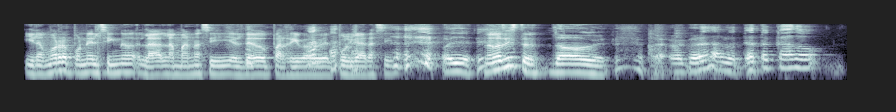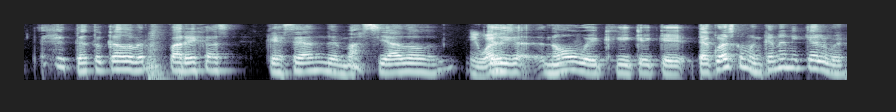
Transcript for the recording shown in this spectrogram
Y la morra pone el signo, la, la mano así, el dedo para arriba, güey, el pulgar así. Oye, ¿No lo has visto? no, güey. ¿Me acuerdas algo? ¿Te ha tocado, te ha tocado ver parejas que sean demasiado... Igual. que diga- no, güey, que, que, que... ¿Te acuerdas como en Cana Nickel, güey?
